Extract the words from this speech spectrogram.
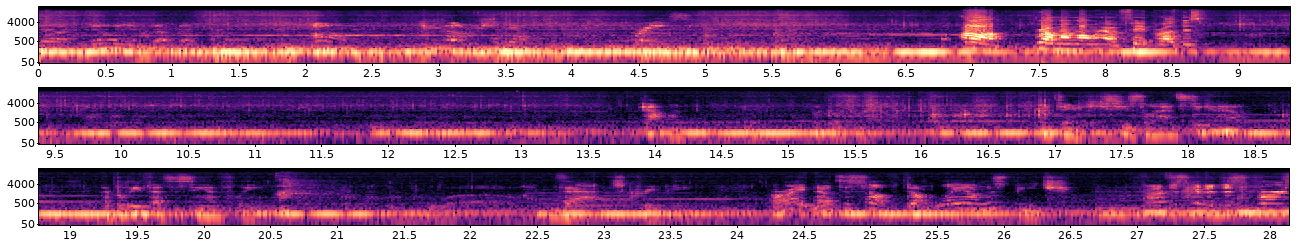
There are millions of them. Oh gosh, that's crazy. Oh, bro, my mom would have a fit, bro. This. Sticking out? I believe that's a sand flea. Whoa, that is creepy. All right, note to self: don't lay on this beach. I'm just gonna disperse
